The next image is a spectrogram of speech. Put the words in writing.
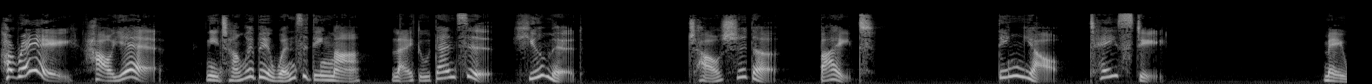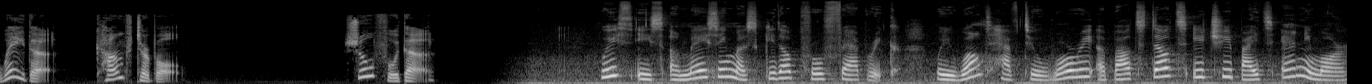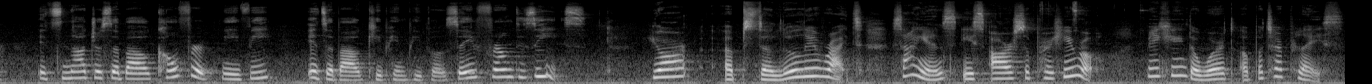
Hooray！好耶！你常会被蚊子叮吗？来读单词：humid，潮湿的；bite，叮咬；tasty，美味的；comfortable，舒服的。With its amazing mosquito proof fabric, we won't have to worry about those itchy bites anymore. It's not just about comfort, Miffy. It's about keeping people safe from disease. You're absolutely right. Science is our superhero, making the world a better place.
